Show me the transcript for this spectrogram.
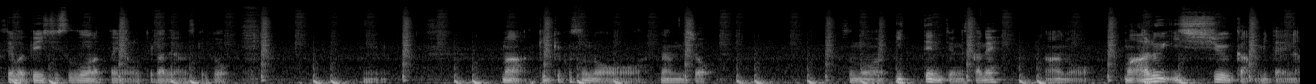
そういえばベーシストどうなったんやろって感じなんですけど。うん。まあ結局そのなんでしょう。その1点っていうんですかね。あの、まあ、ある1週間みたいな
